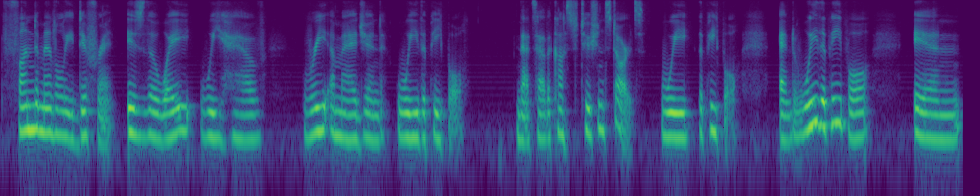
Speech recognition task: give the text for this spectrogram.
fundamentally different is the way we have reimagined we the people. And that's how the Constitution starts we the people. And we the people in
